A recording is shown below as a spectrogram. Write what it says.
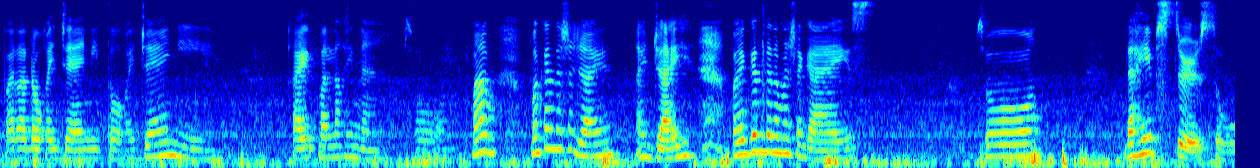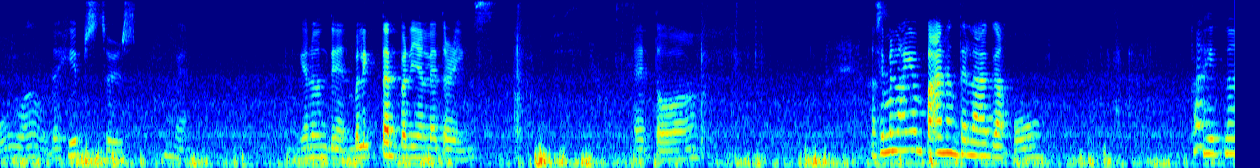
Para daw kay Jenny to. Kay Jenny. Kahit malaki na. So, ma maganda siya, Jai. Ay, Jai. Maganda naman siya, guys. So, the hipsters. So, wow, the hipsters. Okay. Ganon din. Baliktad pa rin yung letterings. Ito. Kasi malaki yung paa ng dalaga ko. Kahit na,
